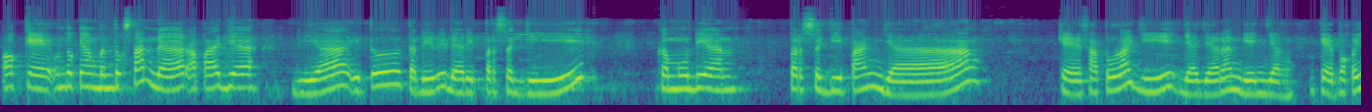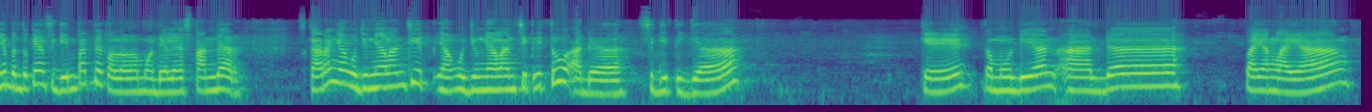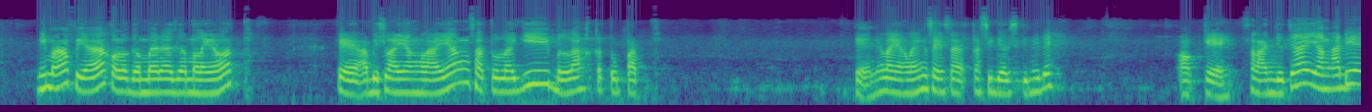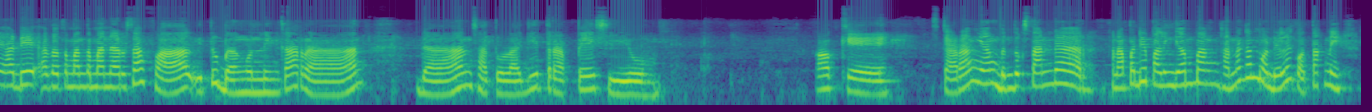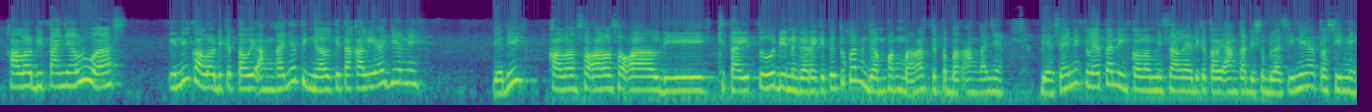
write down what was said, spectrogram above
Oke, untuk yang bentuk standar apa aja? Dia itu terdiri dari persegi, kemudian persegi panjang, Oke, satu lagi jajaran genjang. Oke, pokoknya bentuknya segi empat deh kalau modelnya standar. Sekarang yang ujungnya lancip. Yang ujungnya lancip itu ada segitiga. Oke, kemudian ada layang-layang. Ini maaf ya kalau gambar agak meleot. Oke, habis layang-layang satu lagi belah ketupat. Oke, ini layang-layang saya kasih garis gini deh. Oke, selanjutnya yang adik-adik atau teman-teman harus hafal itu bangun lingkaran dan satu lagi trapesium. Oke, sekarang yang bentuk standar. Kenapa dia paling gampang? Karena kan modelnya kotak nih. Kalau ditanya luas, ini kalau diketahui angkanya tinggal kita kali aja nih. Jadi kalau soal-soal di kita itu di negara kita itu kan gampang banget ketebak angkanya. Biasanya ini kelihatan nih kalau misalnya diketahui angka di sebelah sini atau sini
